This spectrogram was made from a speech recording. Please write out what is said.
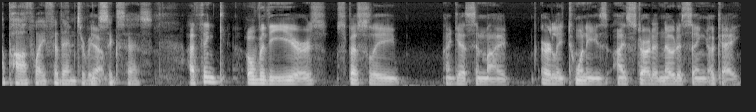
a pathway for them to reach Yeah. success? I think over the years, especially, I guess, in my early 20s, I started noticing okay,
